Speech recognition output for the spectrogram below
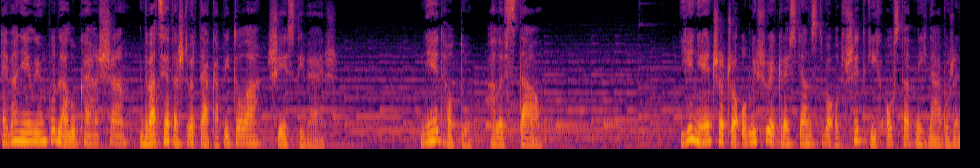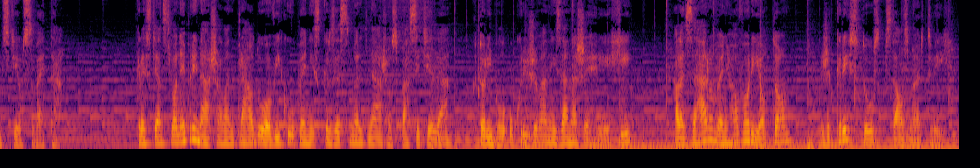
Evangelium podľa Lukáša, 24. kapitola, 6. verš. Nie ho tu, ale vstál. Je niečo, čo odlišuje kresťanstvo od všetkých ostatných náboženstiev sveta. Kresťanstvo neprináša len pravdu o vykúpení skrze smrť nášho spasiteľa, ktorý bol ukrižovaný za naše hriechy, ale zároveň hovorí o tom, že Kristus stal z mŕtvych.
